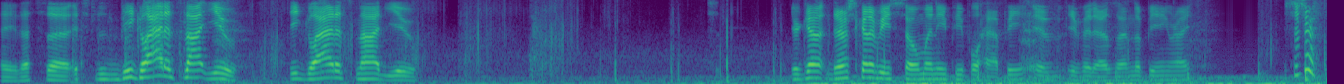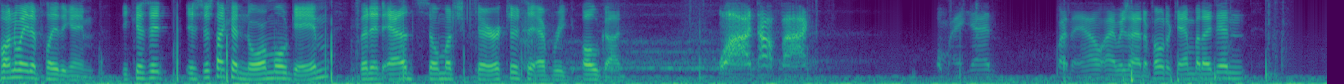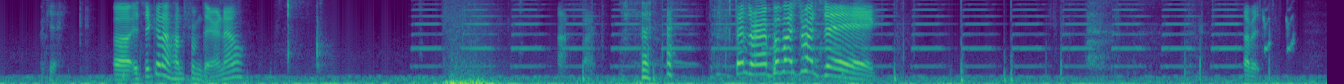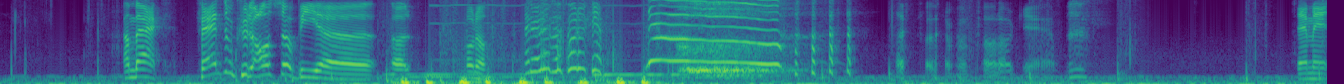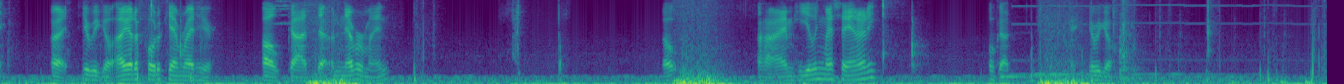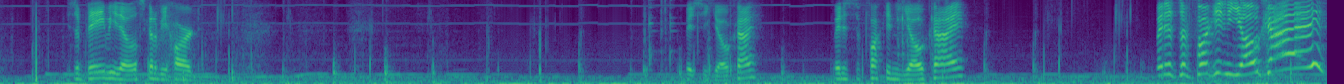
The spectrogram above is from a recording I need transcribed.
hey, that's uh, it's be glad it's not you. Be glad it's not you. You're gonna there's gonna be so many people happy if if it does end up being right. It's such a fun way to play the game because it is just like a normal game, but it adds so much character to every. Oh god. What the fuck? Oh my god. What the hell? I wish I had a photo cam, but I didn't. Okay. Uh, is it gonna hunt from there now? Ah, fine. That's where I put my smudge stick! Stop it. I'm back. Phantom could also be a, a... Oh no. I don't have a photo cam! No! I don't have a photo cam. Damn it. Alright, here we go. I got a photo cam right here. Oh god, that, never mind. Oh. Uh, I'm healing my sanity. Oh god. Okay, here we go. He's a baby though, it's gonna be hard. It's a yokai? Wait, it's a fucking yokai? Wait, it's a fucking yokai?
